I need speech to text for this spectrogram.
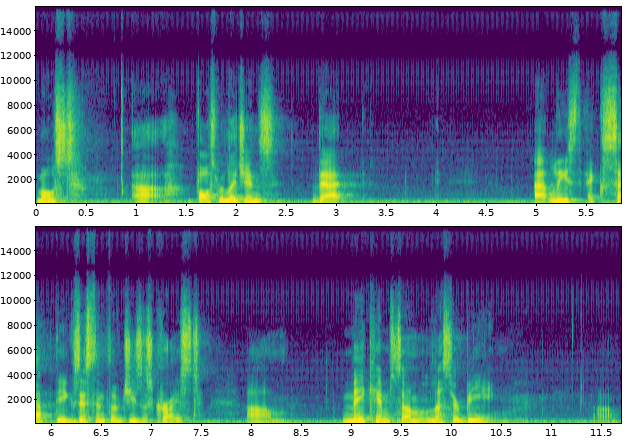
most uh, false religions that at least accept the existence of Jesus Christ um, make him some lesser being. Um,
